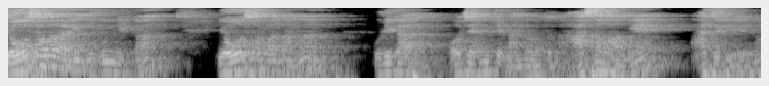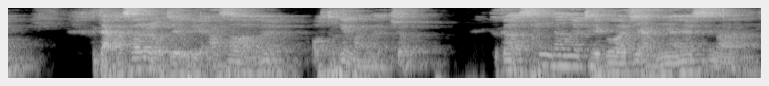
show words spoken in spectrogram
여호사밧 왕이 누굽니까? 여호사밧 왕은 우리가 어제 함께 나누었던 아사 왕의 아들이에요. 근데 아사를 어제 우리 아사 왕을 어떻게 만났죠? 그가 상당을 제거하지 아니하였으나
